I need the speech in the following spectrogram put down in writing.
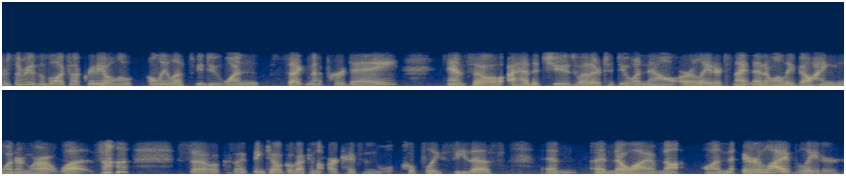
for some reason, Blog Talk Radio only lets me do one segment per day. And so I had to choose whether to do one now or later tonight, and I don't want to leave y'all hanging wondering where I was. so, because I think y'all go back in the archives and will hopefully see this and, and know why I'm not on air live later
